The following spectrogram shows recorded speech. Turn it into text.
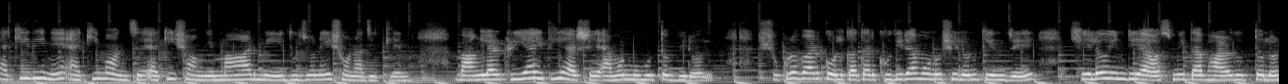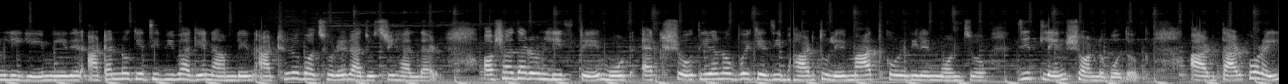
একই দিনে, একই মঞ্চে, একই সঙ্গে মা আর মেয়ে দুজনেই সোনা জিতলেন। বাংলার ক্রীড়া ইতিহাসে এমন মুহূর্ত বিরল। শুক্রবার কলকাতার ক্ষুদিরাম অনুশীলন কেন্দ্রে খেলো ইন্ডিয়া অস্মিতা ভারত উত্তোলন লিগে মেয়েদের আটান্ন কেজি বিভাগে নামলেন আঠেরো বছরের রাজশ্রী হালদার। অসাধারণ লিফটে মোট একশো তিরানব্বই কেজি ভার তুলে মাত করে দিলেন মঞ্চ, জিতলেন স্বর্ণপদক। আর তারপরেই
